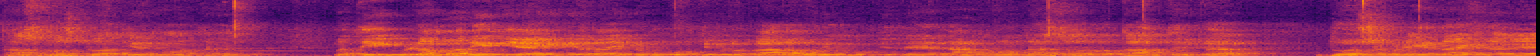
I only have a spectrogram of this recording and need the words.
ನಾವು ಸ್ಪಷ್ಟವಾಗಿ ತೀರ್ಮಾನ ತಗೊಂಡು ಮತ್ತು ಈ ವಿಳಂಬ ನೀತಿ ಈಗ ಮೂರು ತಿಂಗಳು ಕಾಲಾವಧಿ ಮುಗ್ದಿದೆ ನಾಗಮೋಹನ್ ದಾಸ್ ತಾಂತ್ರಿಕ ದೋಷಗಳು ಏನಾಗಿದ್ದಾವೆ,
